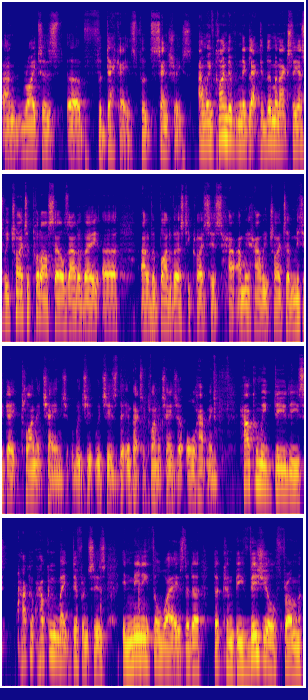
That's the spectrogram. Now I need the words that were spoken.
and writers uh, for decades, for centuries. And we've kind of neglected them. And actually, as we try to pull ourselves out of a uh, out of a biodiversity crisis, how, and we, how we try to mitigate climate change, which is, which is the impacts of climate change are all happening. How can we do these how can, how can we make differences in meaningful ways that are that can be visual from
